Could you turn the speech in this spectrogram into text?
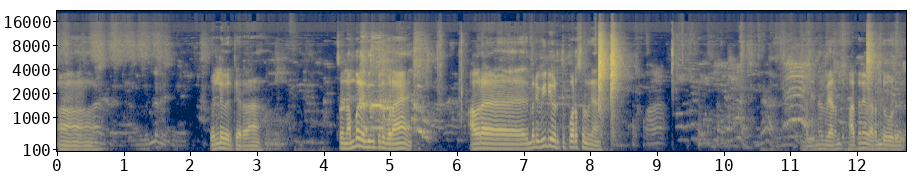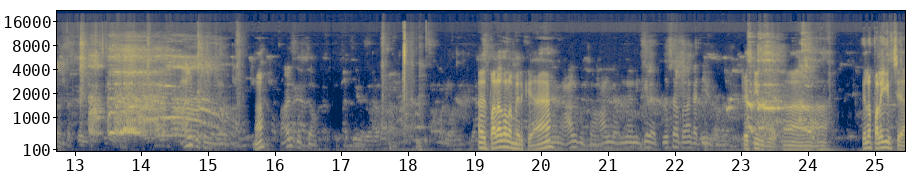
ஆ ஆ, ஆ. வெளில போயிருக்கேன் வெளில இருக்காரா சரி நம்பர் எழுதி கொடுத்துட்டு போகிறேன் அவரை இது மாதிரி வீடியோ எடுத்து போட சொல்லுங்கள் அது என்ன விரண்டு பார்த்தோன்னே விரண்டு ஓடுது. ஆ? அது பலகோலம் இருக்கு கட்டியிருக்கு. ஆ. இதெல்லாம் பழகிருச்சா?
